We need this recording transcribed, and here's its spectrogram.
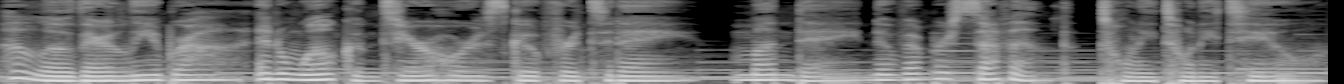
Hello there, Libra, and welcome to your horoscope for today, Monday, November 7th, 2022.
